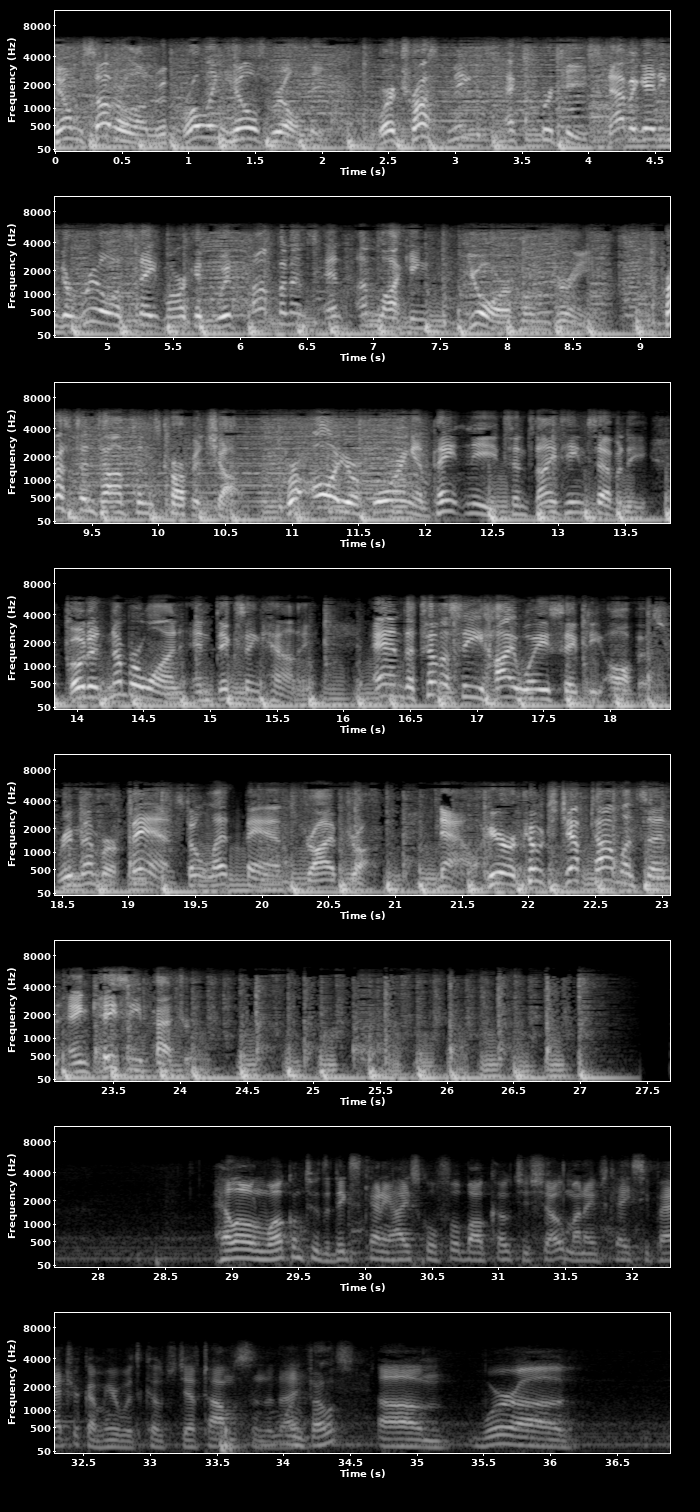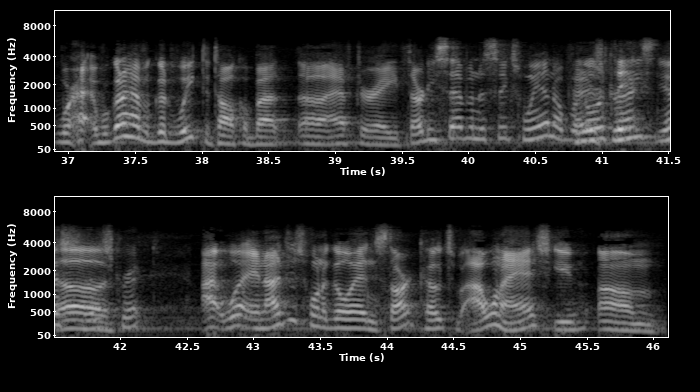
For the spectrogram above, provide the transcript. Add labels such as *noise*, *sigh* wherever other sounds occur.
Tim Sutherland with Rolling Hills Realty, where trust meets expertise, navigating the real estate market with confidence and unlocking your home dream. Preston Thompson's Carpet Shop, for all your flooring and paint needs since 1970, voted number one in Dickson County. And the Tennessee Highway Safety Office. Remember, fans don't let fans drive drunk. Now, here are Coach Jeff Tomlinson and Casey Patrick. Hello and welcome to the Dickson County High School Football Coaches Show. My name's Casey Patrick. I'm here with Coach Jeff Tomlinson today. Morning, fellas. Um, we're uh, we're ha- we're going to have a good week to talk about uh, after a 37 to six win over That is. Northeast. Yes, uh, that is correct. I, well, and I just want to go ahead and start, Coach. But I want to ask you, um,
